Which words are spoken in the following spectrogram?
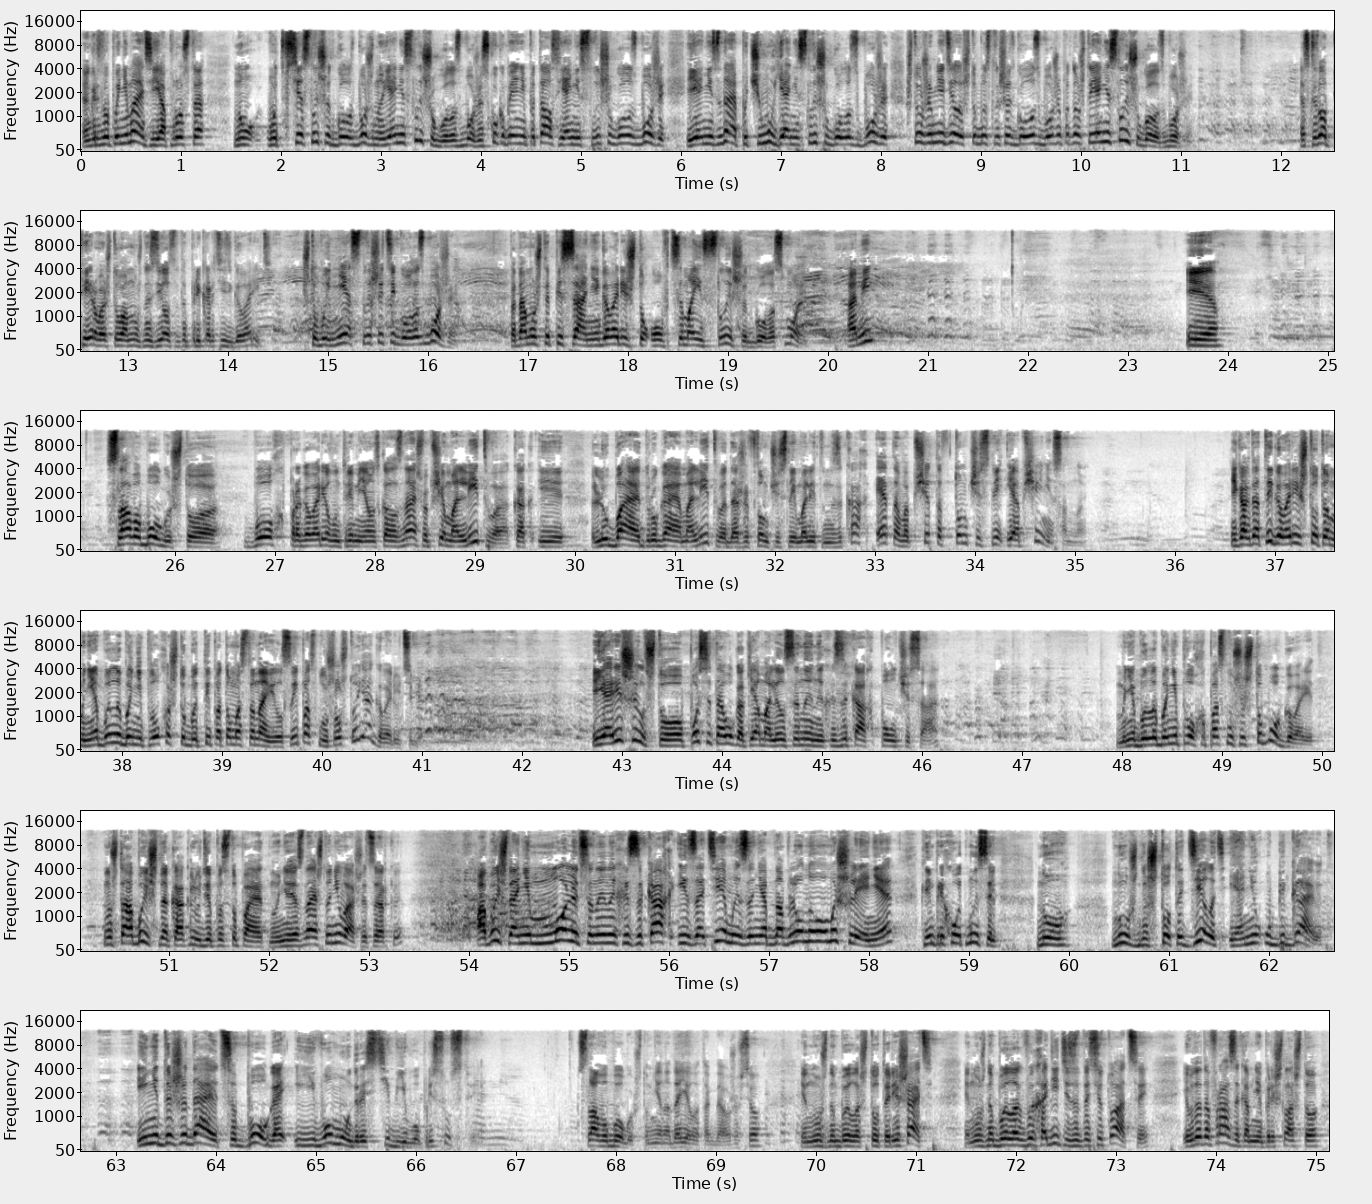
Она говорит, вы понимаете, я просто, ну, вот все слышат голос Божий, но я не слышу голос Божий. Сколько бы я ни пытался, я не слышу голос Божий. И я не знаю, почему я не слышу голос Божий. Что же мне делать, чтобы слышать голос Божий? Потому что я не слышу голос Божий. Я сказал, первое, что вам нужно сделать, это прекратить говорить. Что вы не слышите голос Божий. Потому что Писание говорит, что овцы мои слышат голос мой. Аминь. И слава Богу, что Бог проговорил внутри меня, Он сказал, знаешь, вообще молитва, как и любая другая молитва, даже в том числе и молитва на языках, это вообще-то в том числе и общение со мной. И когда ты говоришь что-то мне, было бы неплохо, чтобы ты потом остановился и послушал, что я говорю тебе. И я решил, что после того, как я молился на иных языках полчаса, мне было бы неплохо послушать, что Бог говорит. Потому что обычно, как люди поступают, ну, я знаю, что не вашей церкви, обычно они молятся на иных языках, и затем из-за необновленного мышления к ним приходит мысль, ну, нужно что-то делать, и они убегают. И не дожидаются Бога и Его мудрости в Его присутствии. Слава Богу, что мне надоело тогда уже все. И нужно было что-то решать. И нужно было выходить из этой ситуации. И вот эта фраза ко мне пришла, что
